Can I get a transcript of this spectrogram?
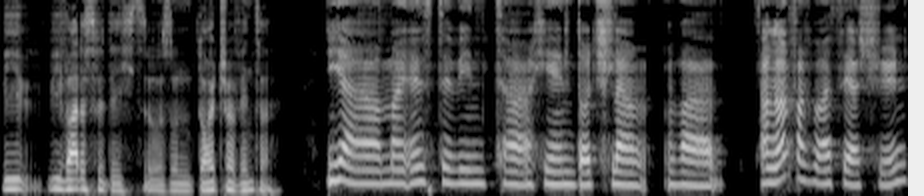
Wie, wie war das für dich, so, so ein deutscher Winter? Ja, mein erster Winter hier in Deutschland war, am Anfang war sehr schön,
